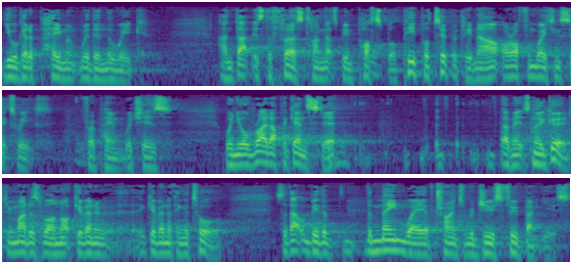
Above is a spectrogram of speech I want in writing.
you will get a payment within the week. And that is the first time that's been possible. People typically now are often waiting six weeks for a payment, which is, when you're right up against it, I mean, it's no good. You might as well not give, any, give anything at all. So that would be the, the main way of trying to reduce food bank use.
